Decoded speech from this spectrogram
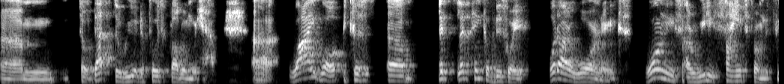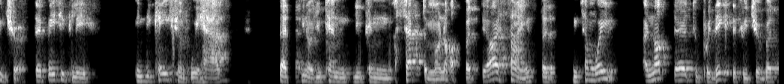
Um, so that's the real, the first problem we have. Uh, why? Well, because um, let's let's think of this way. What are warnings? Warnings are really signs from the future. They're basically indications we have that you know you can you can accept them or not but there are signs that in some way are not there to predict the future but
